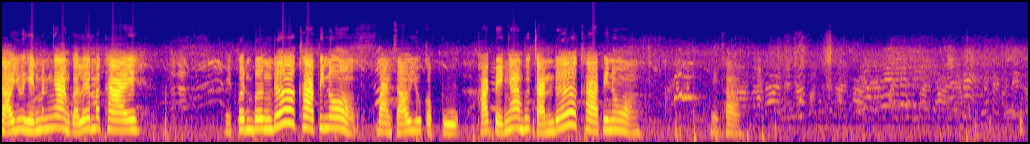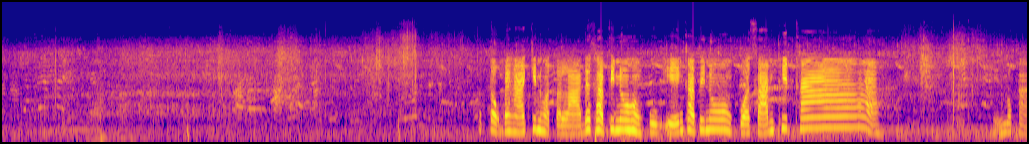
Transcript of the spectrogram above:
สาวอยู่เห็นมันงามก็เลยมาถ่ายให้เพิ่นเบิ่งเด้อค่ะ พี่น้องบ้านสาวอยู่กับปลูกพักได้งามคือกันเด้อค่ะ พี่น้องนี่ค่ะ ต้องไปหากินหอดตลาดเด้อค่ะ พี่น้องปลูกเองค่ะพี่น้องปลอดสารพิษค่ะ เห็นบ่ค่ะ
